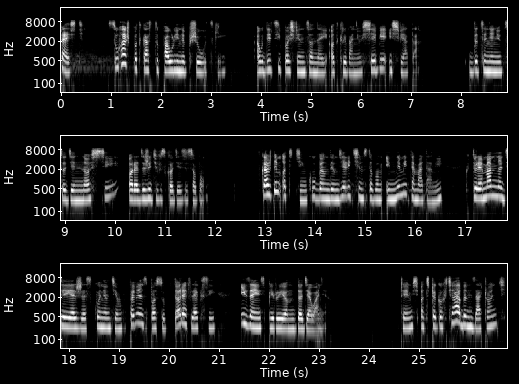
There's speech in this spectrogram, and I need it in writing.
Cześć! Słuchasz podcastu Pauliny Przyłódzkiej, audycji poświęconej odkrywaniu siebie i świata, docenianiu codzienności oraz życiu w zgodzie ze sobą. W każdym odcinku będę dzielić się z Tobą innymi tematami, które mam nadzieję, że skłonią Cię w pewien sposób do refleksji i zainspirują do działania. Czymś, od czego chciałabym zacząć,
